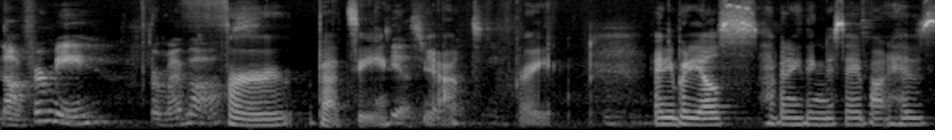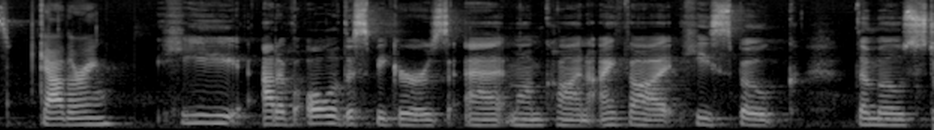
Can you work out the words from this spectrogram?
Not for me, for my boss. for Betsy. Yes, for yeah, Betsy. great. Anybody else have anything to say about his gathering? he out of all of the speakers at MomCon, I thought he spoke the most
